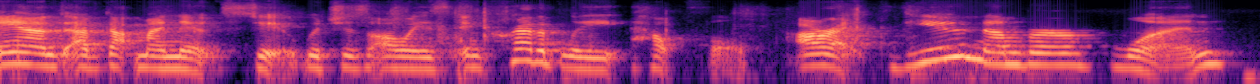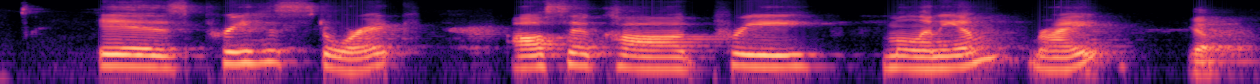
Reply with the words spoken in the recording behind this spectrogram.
and I've got my notes too, which is always incredibly helpful. All right, view number one is prehistoric, also called pre-millennium, right? Yep.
